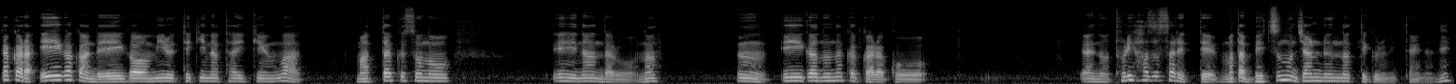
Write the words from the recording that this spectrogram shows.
だから映画館で映画を見る的な体験は全くそのえー、なんだろうな。うん映画の中からこうあの取り外されてまた別のジャンルになってくるみたいなね。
